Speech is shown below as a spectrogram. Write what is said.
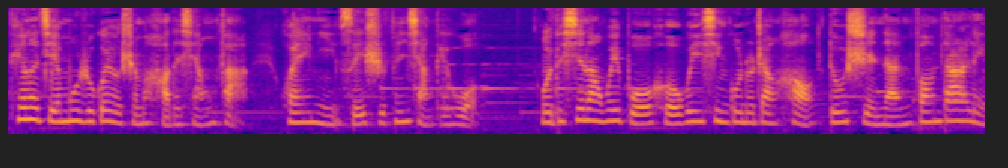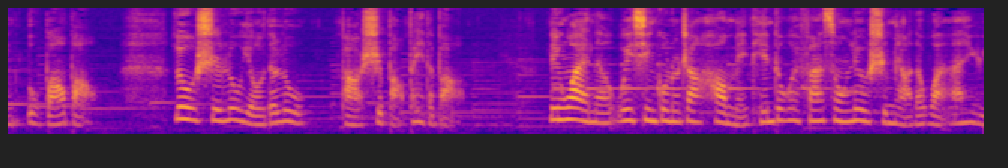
听了节目，如果有什么好的想法，欢迎你随时分享给我。我的新浪微博和微信公众账号都是南方 darling 陆宝宝，陆是陆游的陆，宝是宝贝的宝。另外呢，微信公众账号每天都会发送六十秒的晚安语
